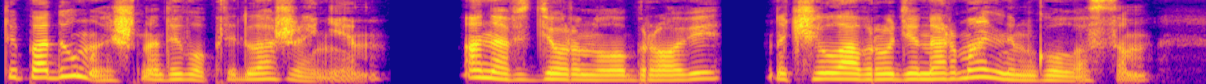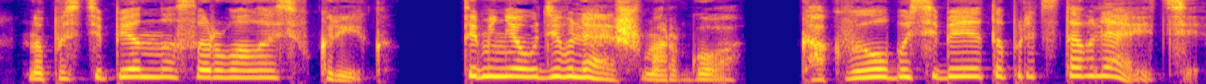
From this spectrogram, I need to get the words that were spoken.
ты подумаешь над его предложением?» Она вздернула брови, начала вроде нормальным голосом, но постепенно сорвалась в крик. «Ты меня удивляешь, Марго. Как вы оба себе это представляете?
